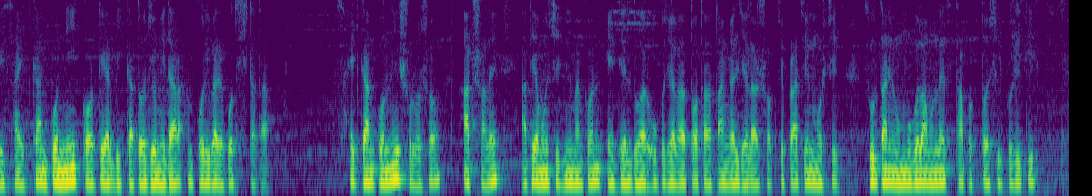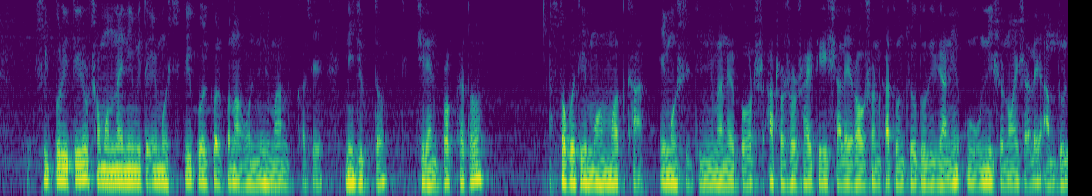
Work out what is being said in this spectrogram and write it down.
এই সাইদ খান পন্নী কর্টিয়ার বিখ্যাত জমিদার পরিবারের প্রতিষ্ঠাতা। সাইদ খান পন্নী ষোলোশো আট সালে আতিয়া মসজিদ নির্মাণ করেন। এই তেলদুয়ার উপজেলা তথা টাঙ্গাইল জেলার সবচেয়ে প্রাচীন মসজিদ। সুলতানি ও মুঘল আমলের স্থাপত্য শিল্পরীতির শিল্পরীতির সমন্বয়ে নির্মিত এই মসজিদটির পরিকল্পনা ও নির্মাণ কাজে নিযুক্ত ছিলেন প্রখ্যাত স্থপতি মোহাম্মদ খান। এই মসজিদটি নির্মাণের পর আঠারোশো সাঁত্রিশ সালে রওশন খাতুন চৌধুরী রানী ও উনিশশো নয় সালে আব্দুল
